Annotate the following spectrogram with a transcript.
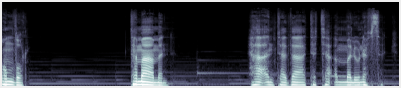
انظر. تماما. ها أنت ذا تتأمل نفسك.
